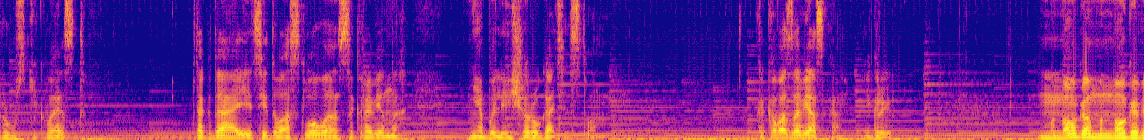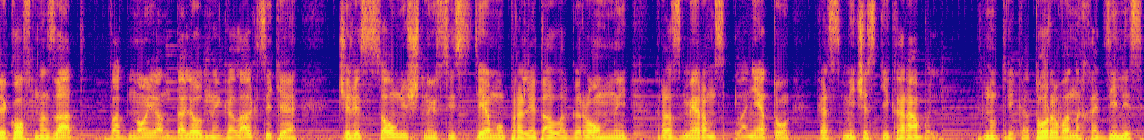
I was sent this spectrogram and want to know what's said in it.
русский квест. Тогда эти два слова сокровенных не были еще ругательством. Какова завязка игры? Много-много веков назад в одной отдаленной галактике через Солнечную систему пролетал огромный, размером с планету, космический корабль, внутри которого находились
